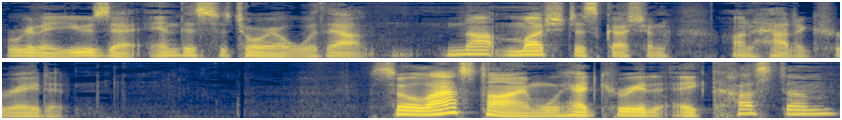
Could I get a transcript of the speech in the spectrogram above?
We're going to use that in this tutorial without not much discussion on how to create it. So last time we had created a custom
